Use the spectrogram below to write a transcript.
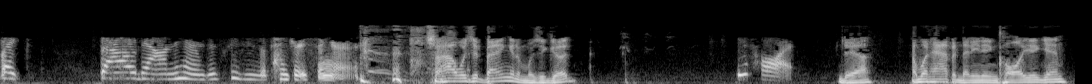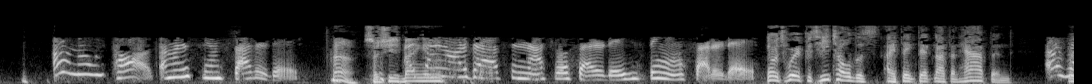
like, bow down to him just because he's a country singer. So how was it banging him? Was he good? he's hot. Yeah. And what happened? Then he didn't call you again? No, we talked. I'm going to see him Saturday. Oh, So she's I banging signed him? autographs in Nashville Saturday. He's singing Saturday. No, it's weird because he told us, I think, that nothing happened. Oh, yeah.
